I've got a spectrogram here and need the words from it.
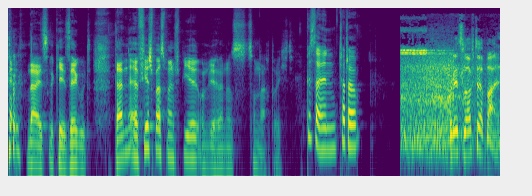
nice, okay, sehr gut. Dann äh, viel Spaß beim Spiel und wir hören uns zum Nachbericht. Bis dahin, ciao, ciao. Und jetzt läuft der Ball.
